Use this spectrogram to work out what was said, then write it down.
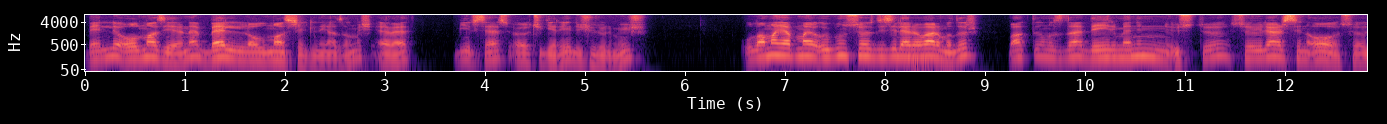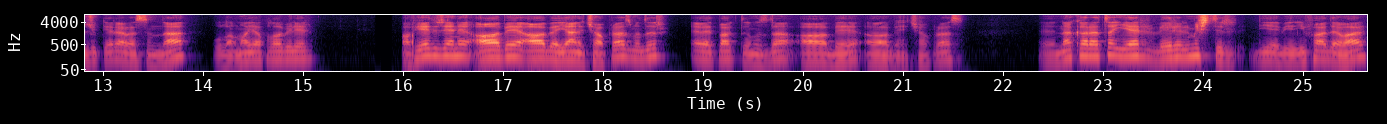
belli olmaz yerine bel olmaz şeklinde yazılmış. Evet, bir ses ölçü gereği düşürülmüş. Ulama yapmaya uygun söz dizileri var mıdır? Baktığımızda değirmenin üstü söylersin o sözcükleri arasında ulama yapılabilir. Kafiye düzeni AB AB yani çapraz mıdır? Evet baktığımızda AB AB çapraz. E, nakarata yer verilmiştir diye bir ifade var.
